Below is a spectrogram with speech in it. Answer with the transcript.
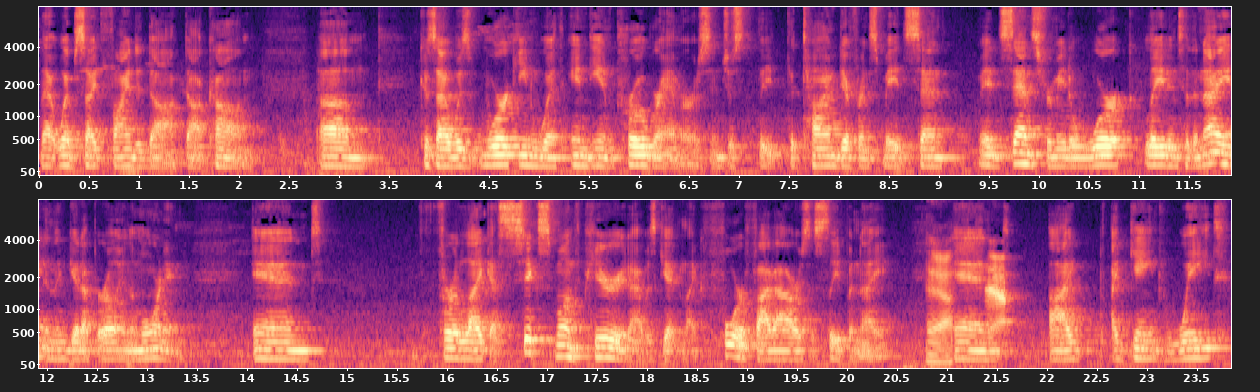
that website findadoc.com. Because I was working with Indian programmers, and just the, the time difference made sense made sense for me to work late into the night and then get up early in the morning. And for like a six month period, I was getting like four or five hours of sleep a night. Yeah. And I I gained weight.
